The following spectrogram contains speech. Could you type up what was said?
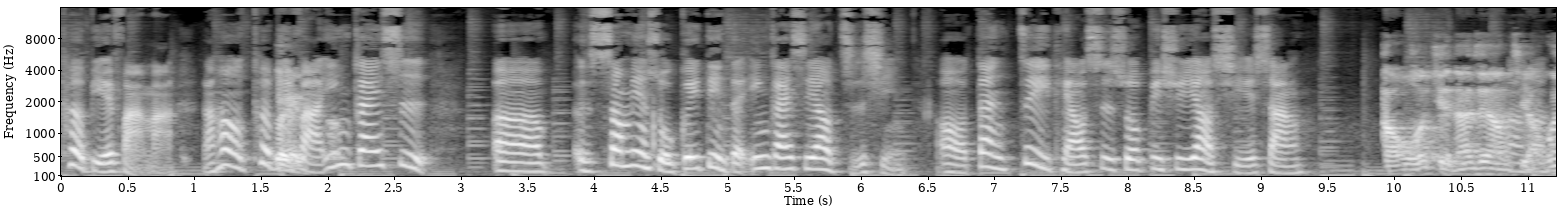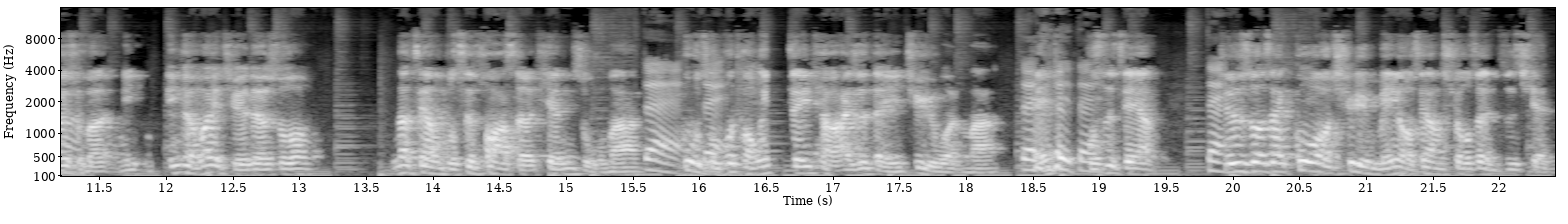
特别法嘛，然后特别法应该是呃呃上面所规定的应该是要执行哦，但这一条是说必须要协商。好，我简单这样讲，嗯、为什么你你可能会觉得说？那这样不是画蛇添足吗？对，雇主不同意这一条，还是等于拒文吗？对对对，不是这样。对，就是说，在过去没有这样修正之前，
